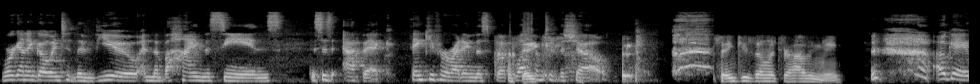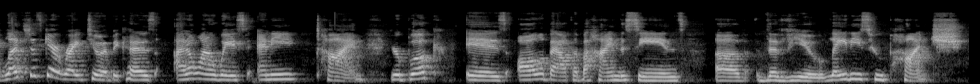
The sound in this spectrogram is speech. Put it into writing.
We're going to go into the view and the behind the scenes. This is epic. Thank you for writing this book. Welcome to the show. Thank you so much for having me okay, let's just get right to it because I don't want to waste any time. Your book is all about the behind the scenes of The View, Ladies Who Punch.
